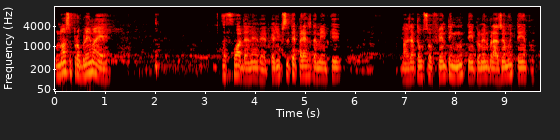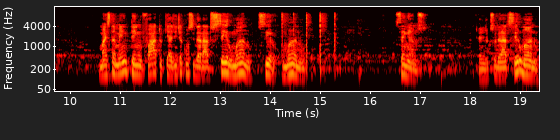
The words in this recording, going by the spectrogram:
O nosso problema é. É foda, né, velho? Porque a gente precisa ter pressa também, porque nós já estamos sofrendo tem muito tempo, pelo menos no Brasil é muito tempo. Mas também tem um fato que a gente é considerado ser humano, ser humano, 100 anos. A gente é considerado ser humano.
